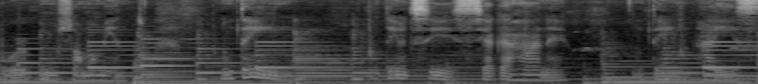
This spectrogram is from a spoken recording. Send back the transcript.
por um só momento. Não tem, não tem onde se, se agarrar, né? Não tem raiz.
